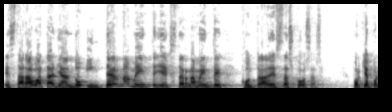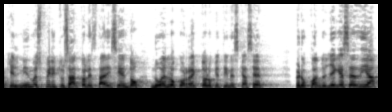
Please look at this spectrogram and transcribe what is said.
estará batallando internamente y externamente contra estas cosas. ¿Por qué? Porque el mismo Espíritu Santo le está diciendo, no es lo correcto lo que tienes que hacer. Pero cuando llegue ese día,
